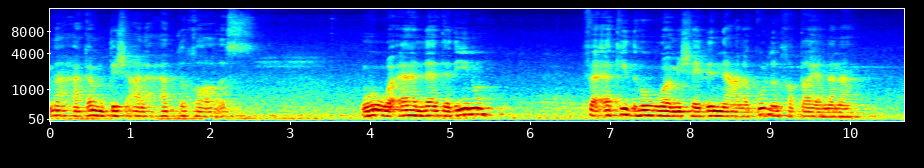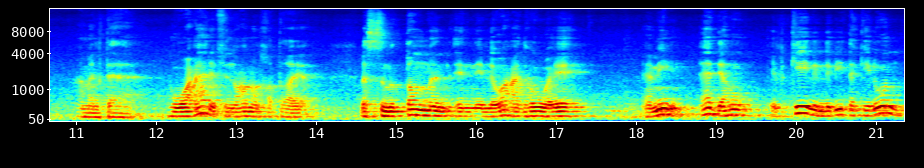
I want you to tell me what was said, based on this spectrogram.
ما حكمتش على حد خالص. وهو قال لا تدينوا فأكيد هو مش هيدني على كل الخطايا اللي أنا عملتها. هو عارف إنه عمل خطايا بس مطمن إن اللي وعد هو إيه؟ آمين. ادي اهو الكيل اللي بيه تكيلون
